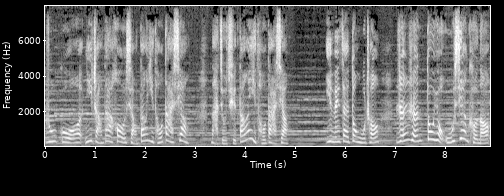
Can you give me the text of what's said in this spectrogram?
如果你长大后想当一头大象，那就去当一头大象，因为在动物城，人人都有无限可能。”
